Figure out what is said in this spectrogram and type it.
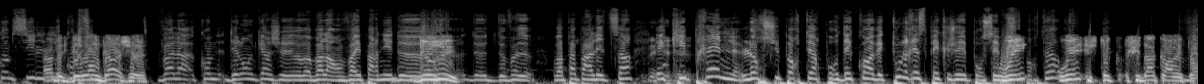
comme si- avec comme des si- langages. voilà, comme des langages, euh, voilà, on va épargner de, De de- de- on va pas parler de ça, et qui prennent leurs supporters pour des cons avec tout le respect que j'ai pour ces Oui, supporters. oui, je, te- je suis d'accord avec toi.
